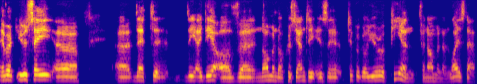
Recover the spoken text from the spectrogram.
Evert, you say uh, uh, that the idea of nominal Christianity is a typical European phenomenon. Why is that?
